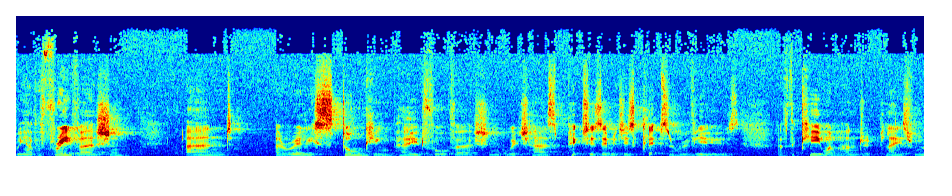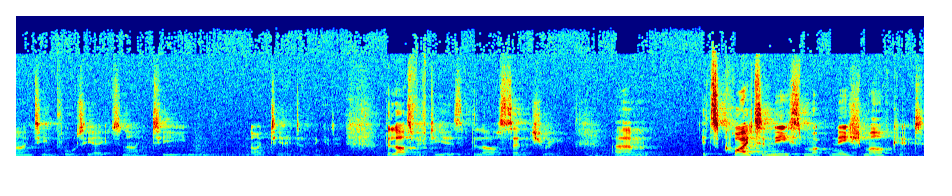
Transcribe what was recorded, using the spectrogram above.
we have a free version and a really stonking paid for version, which has pictures, images, clips, and reviews of the key 100 plays from 1948 to 1998, I think it is, the last 50 years of the last century. Um, it's quite a niche, niche market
